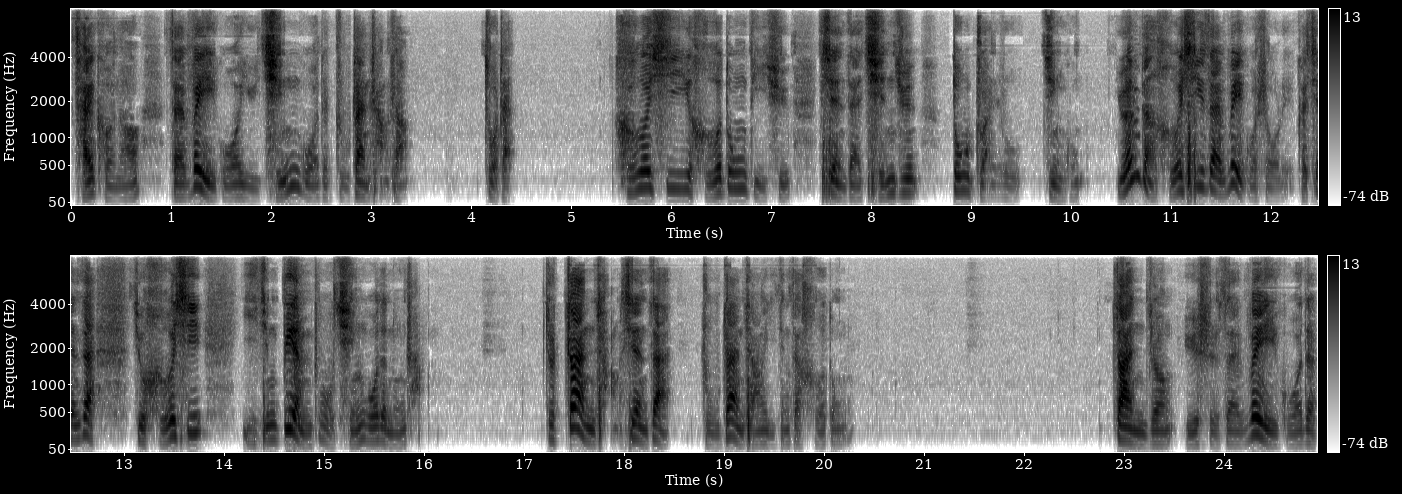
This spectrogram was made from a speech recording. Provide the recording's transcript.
才可能在魏国与秦国的主战场上作战。河西、河东地区现在秦军都转入进攻，原本河西在魏国手里，可现在就河西已经遍布秦国的农场，就战场现在主战场已经在河东了。战争于是在魏国的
